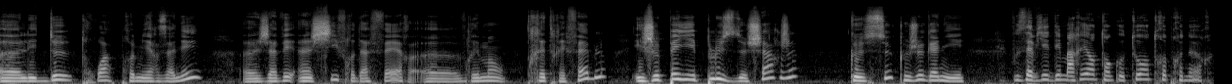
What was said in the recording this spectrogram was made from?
euh, les deux, trois premières années, j'avais un chiffre d'affaires vraiment très très faible et je payais plus de charges que ceux que je gagnais. Vous aviez démarré en tant qu'auto-entrepreneur.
